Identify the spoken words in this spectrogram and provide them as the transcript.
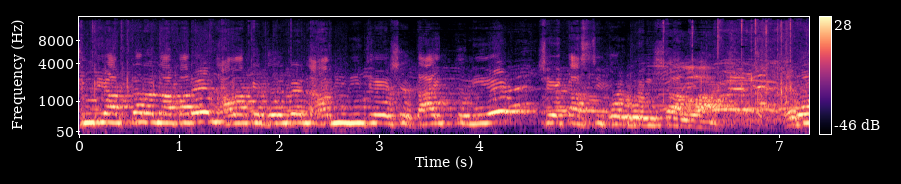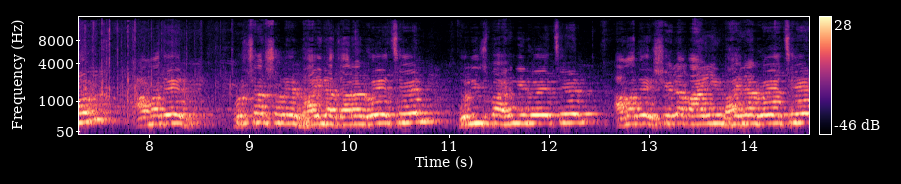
যদি আপনারা না পারেন, আমাকে বলবেন, আমি নিজে এসে দায়িত্ব নিয়ে সেই কাজটি করব ইনশাআল্লাহ। এবং আমাদের প্রশাসনের ভাইরা যারা রয়েছেন, পুলিশ বাহিনী রয়েছেন, আমাদের সেনাবাহিনীর ভাইরা রয়েছেন,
